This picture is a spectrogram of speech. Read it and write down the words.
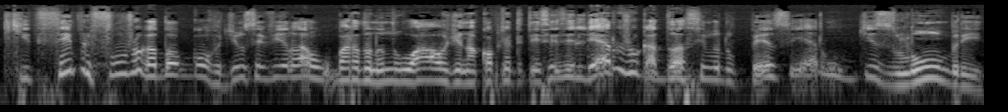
que sempre foi um jogador gordinho. Você via lá o Maradona no auge, na Copa de 86, ele era um jogador acima do peso e era um deslumbre.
